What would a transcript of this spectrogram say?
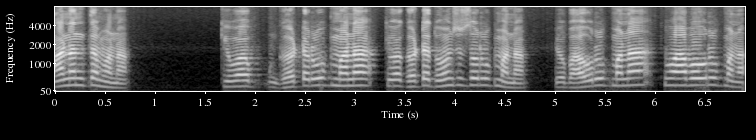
अनंत म्हणा किंवा घटरूप म्हणा किंवा घटध्वंस स्वरूप म्हणा किंवा भावरूप म्हणा किंवा अभावरूप म्हणा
